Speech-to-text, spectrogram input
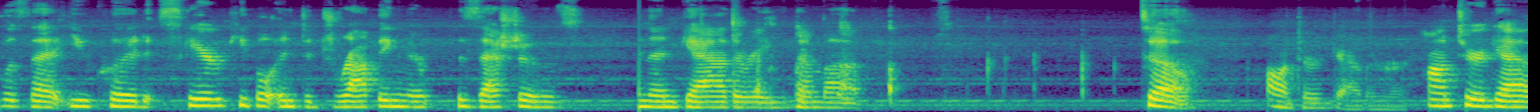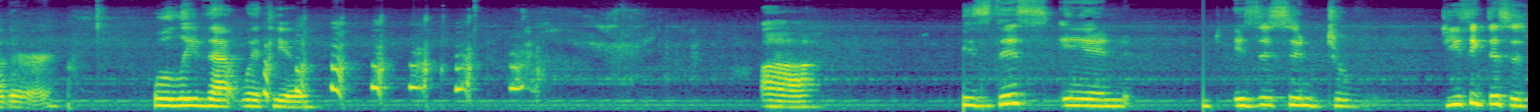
was that you could scare people into dropping their possessions and then gathering them up. So, hunter gatherer. hunter gatherer. We'll leave that with you. Uh, is this in? Is this in? Do you think this is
